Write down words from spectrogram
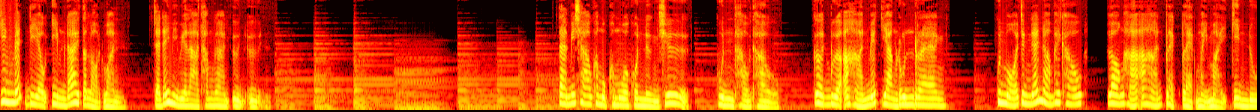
กินเม็ดเดียวอิ่มได้ตลอดวัน จะได้มีเวลาทำงานอื่นๆ แต่มีชาวขมุกขมัวคนหนึ่งชื่อ คุณเทาเทาเกิดเบื่ออาหารเม็ดอย่างรุนแรง คุณหมอจึงแนะนำให้เขาลองหาอาหารแปลกๆ ใหม่ๆ กินดู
